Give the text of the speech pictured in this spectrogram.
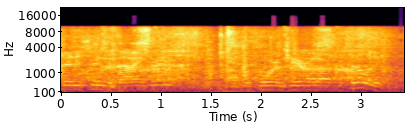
finishing the bindery are performed here at our facility.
